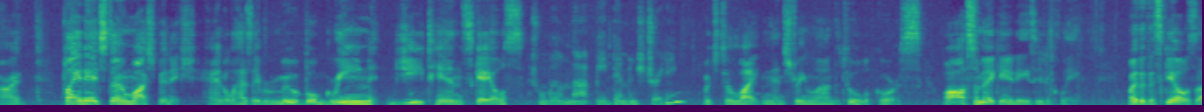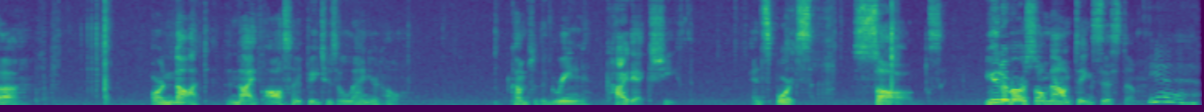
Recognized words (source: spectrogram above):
All right, plain edge stone wash finish. Handle has a removable green G10 scales, Which will not be demonstrating. which to lighten and streamline the tool, of course, while also making it easier to clean. Whether the scales uh, or not, the knife also features a lanyard hole. Comes with a green Kydex sheath and sports SOG's universal mounting system. Yeah.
